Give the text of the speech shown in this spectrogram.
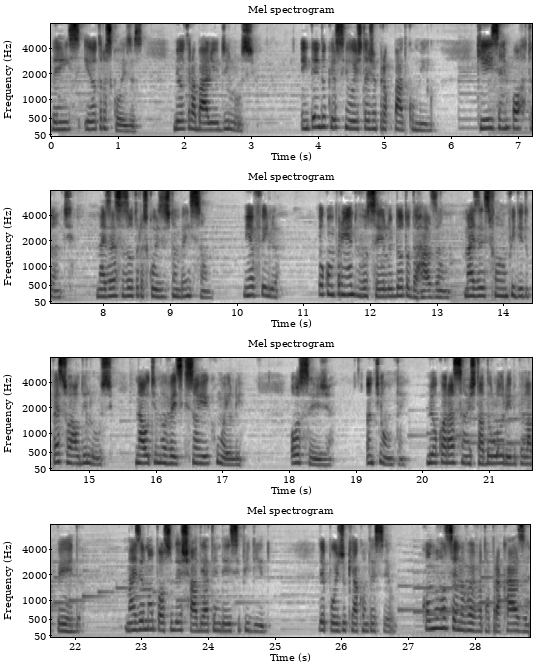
bens e outras coisas. Meu trabalho e o de Lúcio. Entendo que o Senhor esteja preocupado comigo, que isso é importante, mas essas outras coisas também são. Minha filha, eu compreendo você lhe dou toda a razão, mas esse foi um pedido pessoal de Lúcio, na última vez que sonhei com ele. Ou seja, anteontem. Meu coração está dolorido pela perda, mas eu não posso deixar de atender esse pedido, depois do que aconteceu. Como você não vai voltar para casa,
